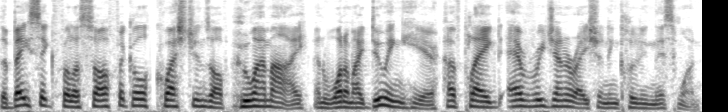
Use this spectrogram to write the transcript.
The basic philosophical questions of who am I and what am I doing here have plagued every generation, including this one.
